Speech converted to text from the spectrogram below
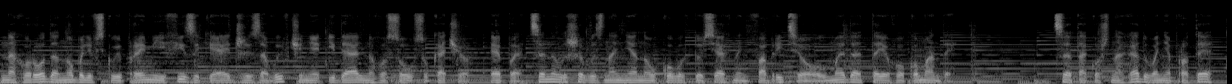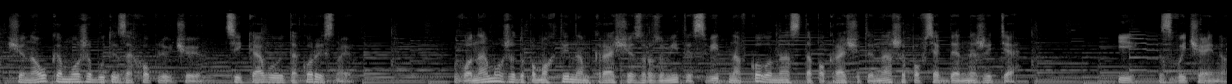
Нагорода Нобелівської премії фізики IG за вивчення ідеального соусу Качо ЕП це не лише визнання наукових досягнень Фабріціо Олмеда та його команди. Це також нагадування про те, що наука може бути захоплюючою, цікавою та корисною. Вона може допомогти нам краще зрозуміти світ навколо нас та покращити наше повсякденне життя. І, звичайно,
